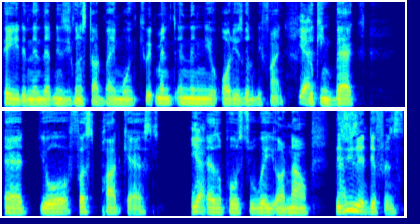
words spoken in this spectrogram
paid, and then that means you're going to start buying more equipment, and then your audio is going to be fine. Yeah. Looking back at your first podcast Yeah, as opposed to where you are now, there's usually a difference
